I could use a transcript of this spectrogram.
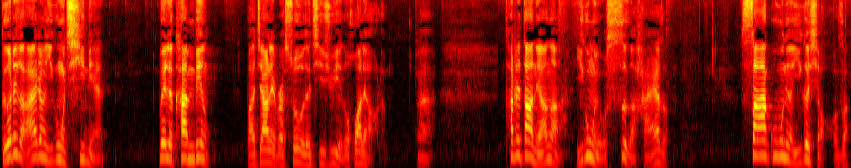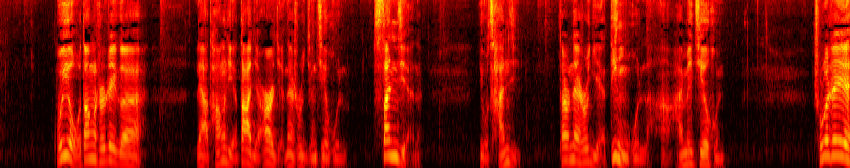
得这个癌症一共七年，为了看病，把家里边所有的积蓄也都花了了。哎，他这大娘啊，一共有四个孩子，仨姑娘一个小子。唯有当时这个。俩堂姐、大姐、二姐那时候已经结婚了，三姐呢有残疾，但是那时候也订婚了啊，还没结婚。除了这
